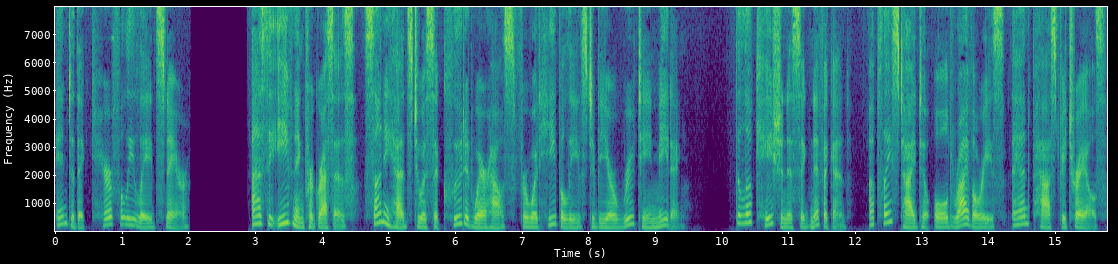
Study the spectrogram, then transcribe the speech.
into the carefully laid snare. As the evening progresses, Sonny heads to a secluded warehouse for what he believes to be a routine meeting. The location is significant, a place tied to old rivalries and past betrayals.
